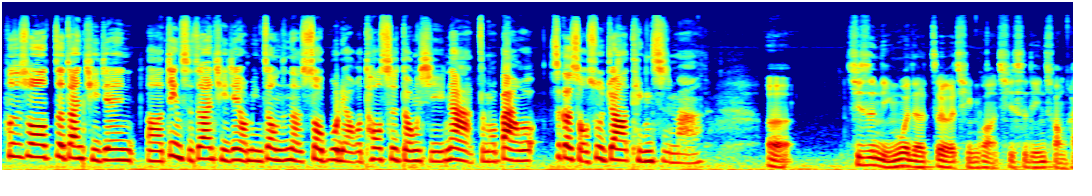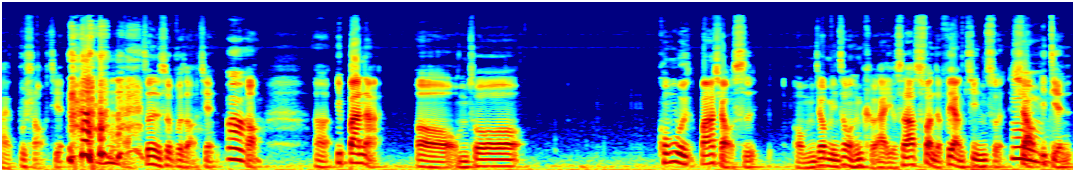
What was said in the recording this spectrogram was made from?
或者说这段期间，呃，禁食这段期间有民众真的受不了，我偷吃东西，那怎么办？我这个手术就要停止吗？呃，其实您问的这个情况，其实临床还不少见，哦、真的是不少见。嗯，哦，呃，一般呢、啊，哦、呃，我们说空腹八小时，我们就民众很可爱，有时候他算的非常精准，下午一点，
